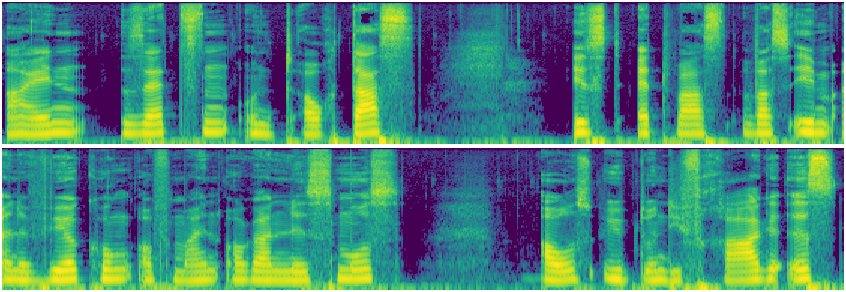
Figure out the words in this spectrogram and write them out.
einsetzen und auch das ist etwas, was eben eine Wirkung auf meinen Organismus ausübt. Und die Frage ist,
